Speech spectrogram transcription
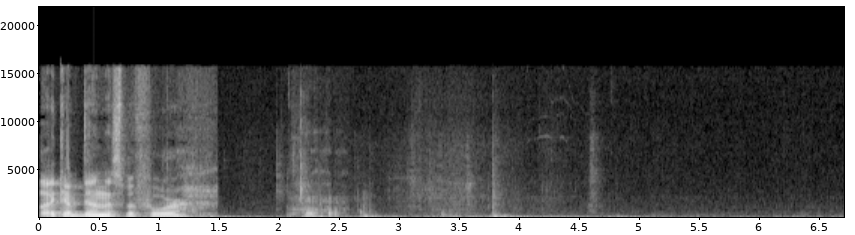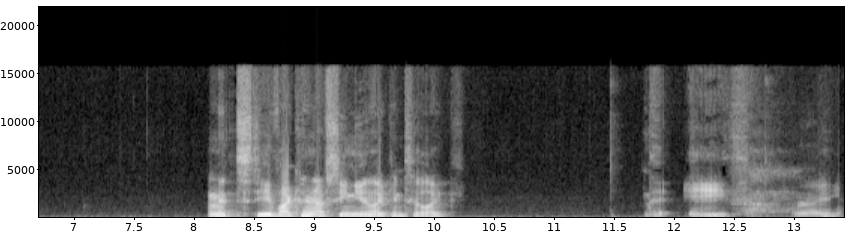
Like I've done this before. Damn it, Steve, why couldn't I have seen you like until like the eighth? right?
